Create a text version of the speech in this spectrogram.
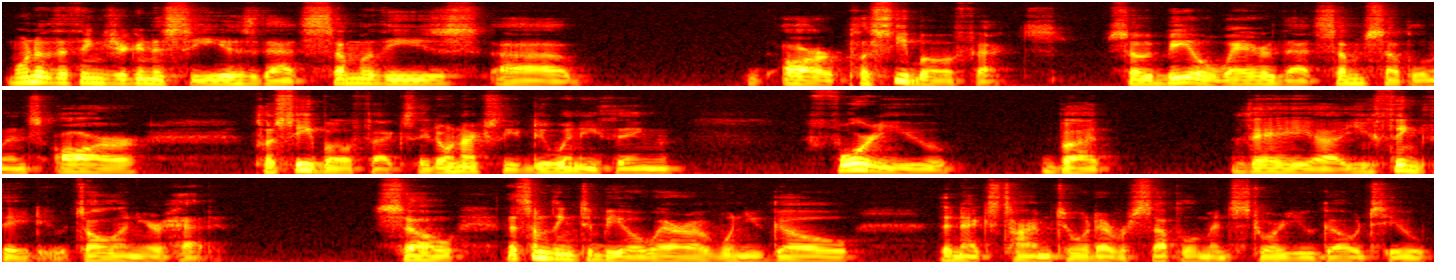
one of the things you're going to see is that some of these uh, are placebo effects. So be aware that some supplements are placebo effects. They don't actually do anything for you, but they uh, you think they do. It's all in your head. So that's something to be aware of when you go the next time to whatever supplement store you go to,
